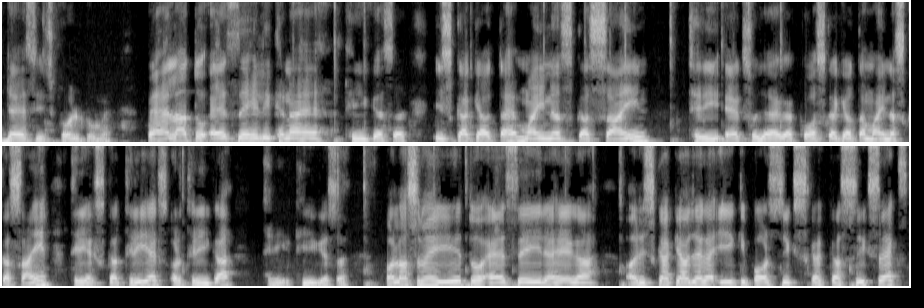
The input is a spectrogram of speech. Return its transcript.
dash is equal to में। पहला तो ऐसे ही लिखना है। ठीक है सर। इसका क्या होता है? माइनस का साइन थ्री एक्स हो जाएगा। कॉस का क्या होता है? माइनस का साइन थ्री एक्स का थ्री एक्स और थ्री का थ्री ठीक है सर। प्लस में ये तो ऐसे ही रहेगा। और इसका क्या हो जाएगा? ई की पावर सिक्स का, सिक्स एक्स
